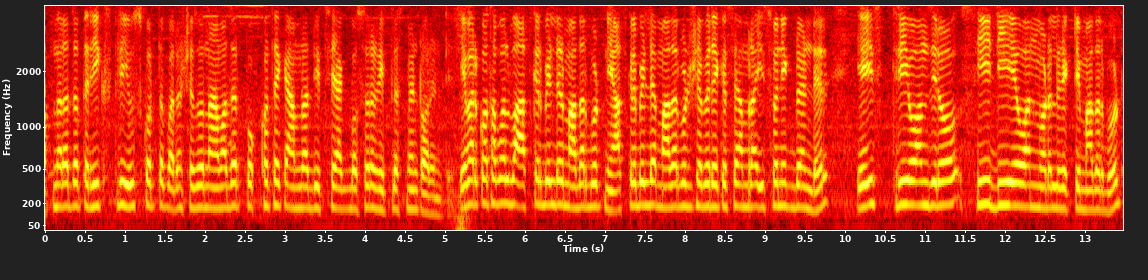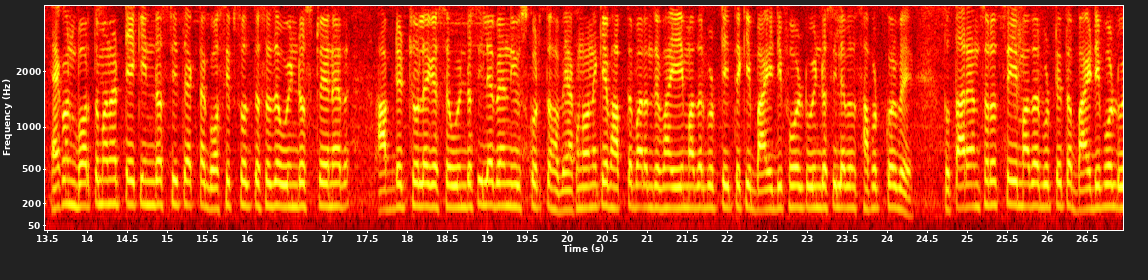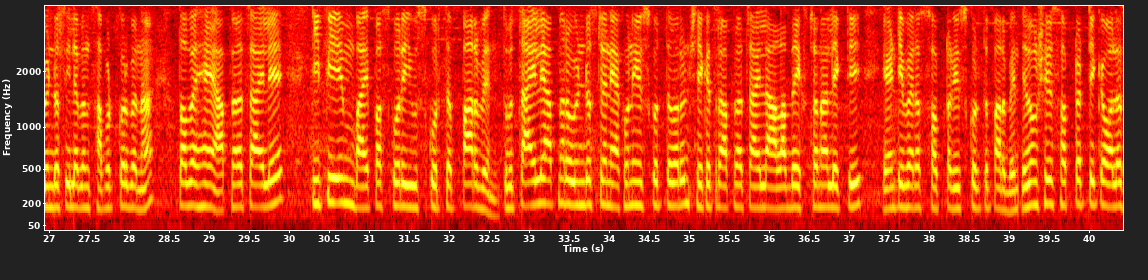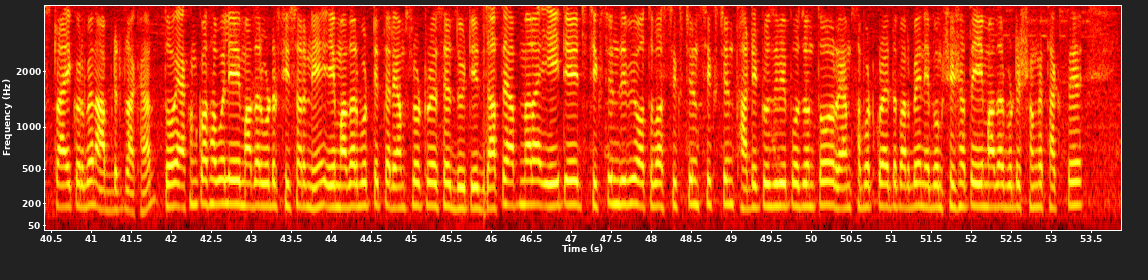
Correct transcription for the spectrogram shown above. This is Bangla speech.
আপনারা যাতে রিক্স ফ্রি ইউজ করতে পারেন, সেজন্য আমাদের পক্ষ থেকে আমরা দিচ্ছি এক বছরের রিপ্লেসমেন্ট ওয়ারেন্টি এবার কথা বলব আজকের বিল্ডের মাদারবোর্ড নিয়ে। আজকের বিল্ডের মাদারবোর্ড হিসেবে রেখেছে আমরা ইসোনিক ব্র্যান্ডের H three one zero C D A one মডেলের একটি মাদারবোর্ড এখন বর্তমানে টেক ইন্ডাস্ট্রিতে একটা গসিপ চলতেছে যে উইন্ডোজ টেনের আপডেট চলে গেছে উইন্ডোজ ইলেভেন ইউজ করতে হবে। এখন অনেকে ভাবতে পারেন যে, ভাই, এই মাদারবোর্ডটিতে কি by default Windows eleven support করবে? তো তার অ্যান্সার হচ্ছে, এই মাদারবোর্ডটি তো by default Windows eleven support করবে না। তবে হ্যাঁ আপনারা চাইলে টিপিএম বাইপাস করে ইউজ করতে পারবেন। তবে চাইলে আপনারা উইন্ডোজ টেন এখনই ইউজ করতে পারবেন সেক্ষেত্রে আপনারা চাইলে আলাদা এক্সটার্নাল একটি অ্যান্টিভাইরাস সফটওয়্যার ইউজ করতে পারবেন এবং সেই সফটওয়্যারটিকে অলওয়েজ ট্রাই করবেন আপডেট রাখার। তো এখন কথা বলি এই মাদারবোর্ডের ফিচার নিয়ে। এই মাদারবোর্ডটিতে র্যাম স্লট রয়েছে দুইটি। যাতে আপনারা এইট এইট সিক্সটিন জিবি অথবা sixteen sixteen thirty two GB পর্যন্ত র্যাম সাপোর্ট করাতে পারবেন এবং সেই সাথে এই মাদারবোর্ডের সঙ্গে থাকছে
